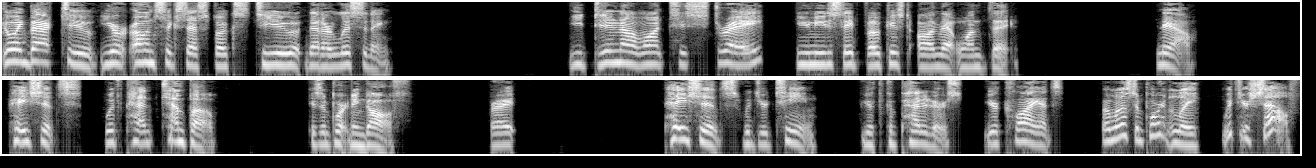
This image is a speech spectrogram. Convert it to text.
Going back to your own success, books to you that are listening, you do not want to stray. You need to stay focused on that one thing. Now, patience with pen- tempo is important in golf, right? Patience with your team, your competitors, your clients, but most importantly, with yourself.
